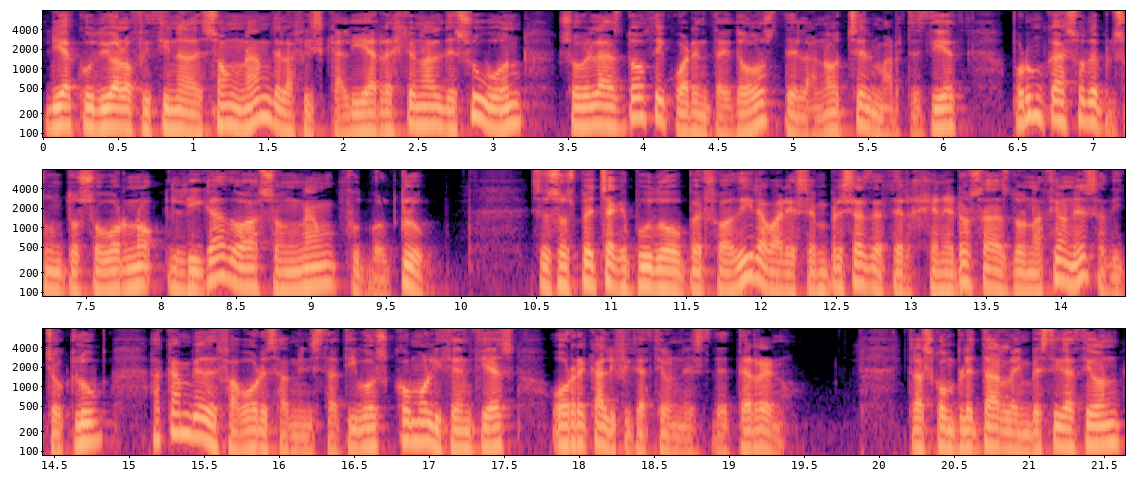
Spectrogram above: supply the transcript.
Lee acudió a la oficina de Songnam de la Fiscalía Regional de Suwon sobre las 12 y 42 de la noche el martes 10 por un caso de presunto soborno ligado a Songnam Football Club. Se sospecha que pudo persuadir a varias empresas de hacer generosas donaciones a dicho club a cambio de favores administrativos como licencias o recalificaciones de terreno. Tras completar la investigación,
